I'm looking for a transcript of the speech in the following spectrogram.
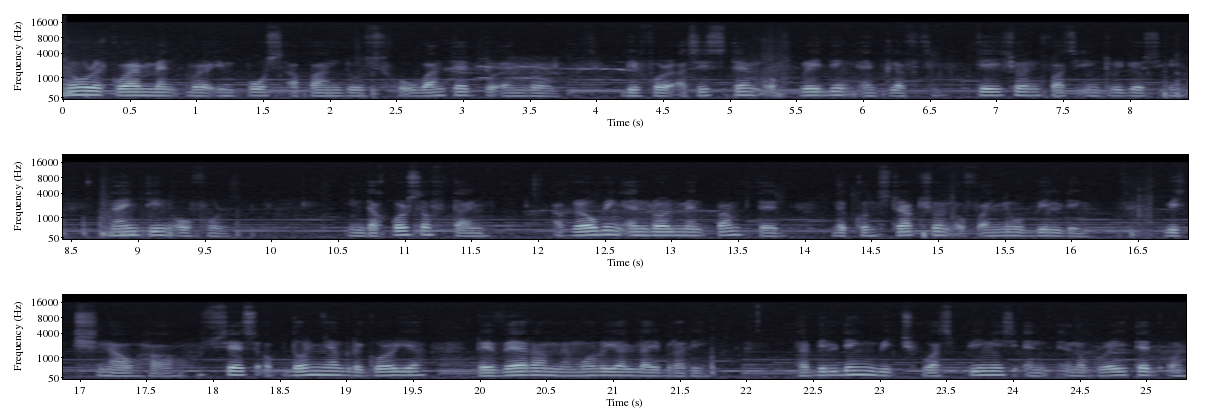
No requirements were imposed upon those who wanted to enroll before a system of grading and classification was introduced in 1904. In the course of time, a growing enrollment prompted the construction of a new building, which now houses of Doña Gregoria Rivera Memorial Library. The building, which was finished and inaugurated on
